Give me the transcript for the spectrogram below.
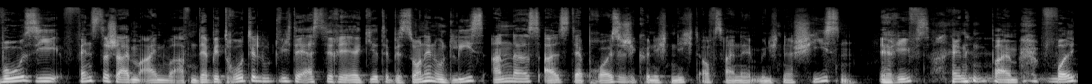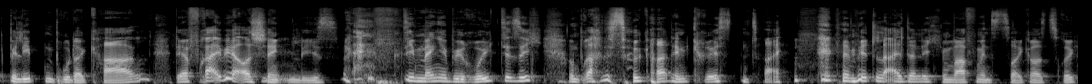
wo sie Fensterscheiben einwarfen. Der bedrohte Ludwig I. reagierte besonnen und ließ anders als der preußische König nicht auf seine Münchner schießen. Er rief seinen beim Volk beliebten Bruder Karl, der Freibier ausschenken ließ. Die Menge beruhigte sich und brachte sogar den größten Teil der mittelalterlichen Waffen ins Zeughaus zurück.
